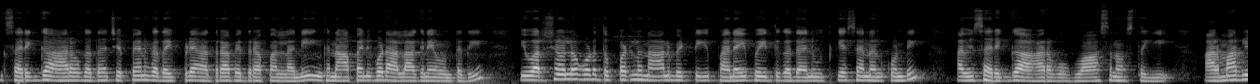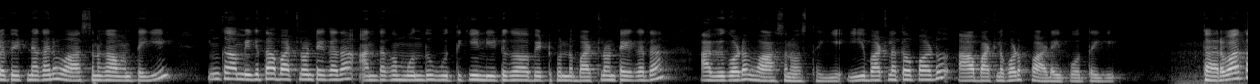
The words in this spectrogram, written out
సరిగ్గా ఆరవు కదా చెప్పాను కదా ఇప్పుడే అదరా బెదరా పనులని ఇంకా నా పని కూడా అలాగనే ఉంటుంది. ఈ వర్షంలో కూడా దుప్పట్లు నానబెట్టి పని అయిపోయింది కదా అని ఉతికేసాను అనుకోండి అవి సరిగ్గా ఆరవు వాసన వస్తాయి. అర్మార్లో పెట్టినా కానీ వాసనగా ఉంటాయి. ఇంకా మిగతా బట్టలు ఉంటాయి కదా అంతకు ముందు ఉతికి నీట్గా పెట్టుకున్న బట్టలు ఉంటాయి కదా అవి కూడా వాసన వస్తాయి. ఈ బట్టలతో పాటు ఆ బట్టలు కూడా పాడైపోతాయి. తర్వాత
